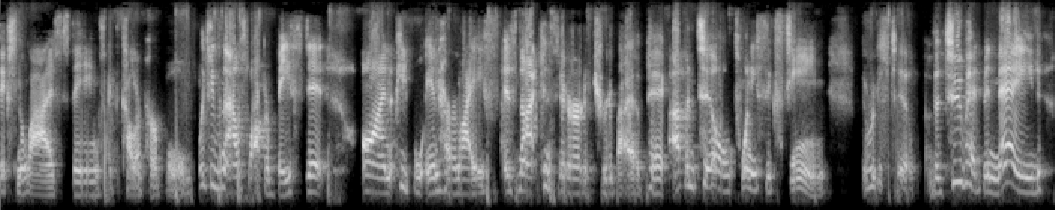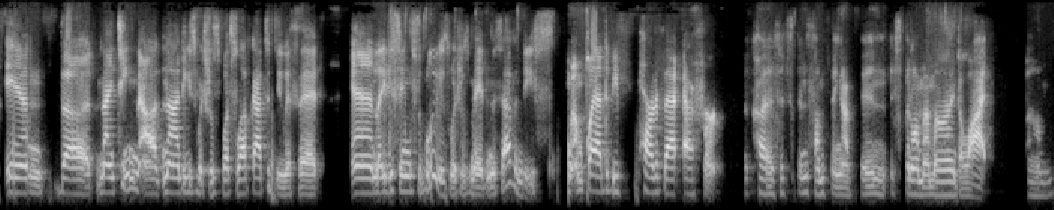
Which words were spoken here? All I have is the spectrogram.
fictionalized things like The Color Purple, which even Alice Walker based it on people in her life is not considered a true biopic. Up until 2016, there were just two. The tube had been made in the 1990s, which was What's Love Got to Do with It, and Lady Sings the Blues, which was made in the 70s. I'm glad to be part of that effort because it's been something I've been, it's been on my mind a lot um,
